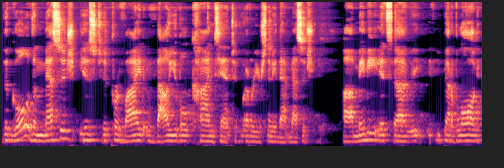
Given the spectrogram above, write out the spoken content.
the goal of the message is to provide valuable content to whoever you're sending that message to. Uh, maybe it's uh, if you've got a blog,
